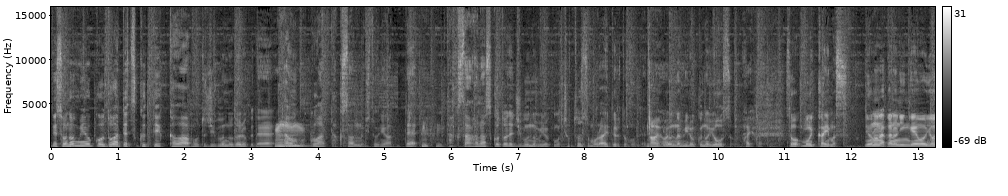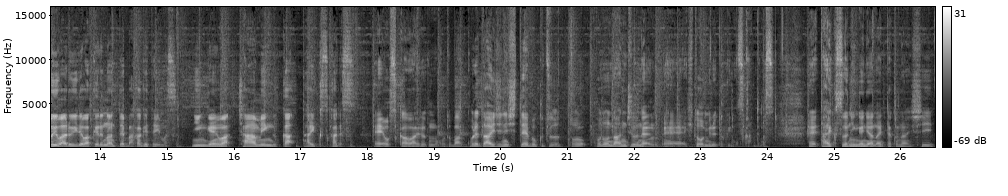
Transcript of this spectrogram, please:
でその魅力をどうやって作っていくかは本当自分の努力で多分僕はたくさんの人に会って、うん、たくさん話すことで自分の魅力もちょっとずつもらえてると思うんで、ね、はいはいはい、いろんな魅力の要素を、ね、はいはい、そうもう一回言います。世の中の人間を良い悪いで分けるなんて馬鹿げています。人間はチャーミングか退屈かですえー、オスカー・ワイルドの言葉。これ大事にして僕ずっとこの何十年、えー、人を見るときに使ってます、えー、退屈な人間にはなりたくないし、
